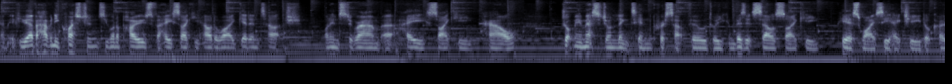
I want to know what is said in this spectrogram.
Um, if you ever have any questions you want to pose for Hey Psyche, how do I get in touch on Instagram at Hey Psyche How drop me a message on LinkedIn, Chris Hatfield, or you can visit salespsyche, psyche.co.uk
